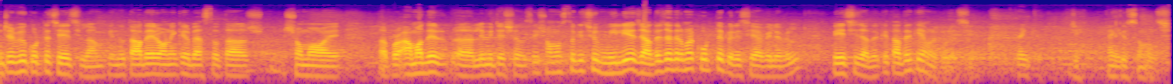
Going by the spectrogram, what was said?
ইন্টারভিউ করতে চেয়েছিলাম কিন্তু তাদের অনেকের ব্যস্ততা সময় তারপর আমাদের লিমিটেশনস এই সমস্ত কিছু মিলিয়ে যাদের যাদের আমরা করতে পেরেছি অ্যাভেলেবেল পেয়েছি যাদেরকে তাদেরকে আমরা করেছি। Thank you ji thank you so much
